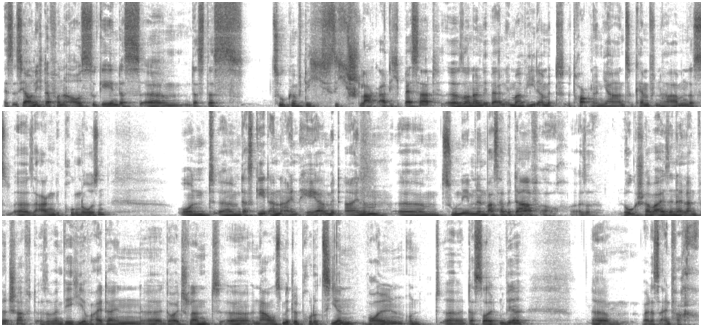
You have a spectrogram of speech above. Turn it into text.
es ist ja auch nicht davon auszugehen, dass, ähm, dass das zukünftig sich schlagartig bessert, äh, sondern wir werden immer wieder mit trockenen Jahren zu kämpfen haben. Das äh, sagen die Prognosen. Und ähm, das geht dann einher mit einem ähm, zunehmenden Wasserbedarf auch. Also logischerweise in der Landwirtschaft. Also wenn wir hier weiter in äh, Deutschland äh, Nahrungsmittel produzieren wollen und äh, das sollten wir, ähm, weil das einfach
